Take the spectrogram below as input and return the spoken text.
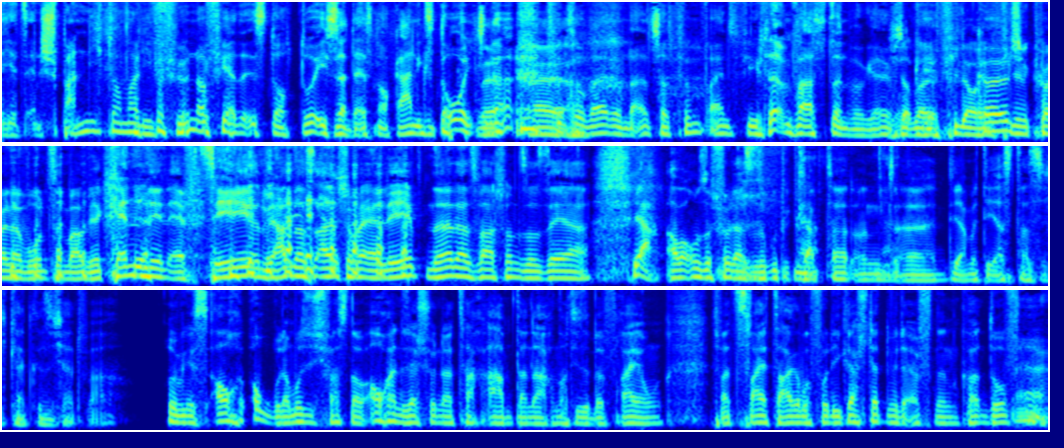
jetzt entspann dich doch mal, die führen doch 4, das ist doch durch. Ich sag, da ist noch gar nichts durch, ne? Ja, ja, ja. Und so weiter. Und als das 5-1 fiel, dann war es dann wirklich. Ich glaube, okay. viele auch in Kölsch. vielen Kölner Wohnzimmer. Wir kennen den FC und wir haben das alles schon mal erlebt. Ne? Das war schon so sehr, ja, aber umso schöner, dass es so gut geklappt hat und äh, damit die Erstklassigkeit gesichert war. Übrigens auch, oh, da muss ich fast noch, auch ein sehr schöner Tag, Abend danach, noch diese Befreiung. Es war zwei Tage, bevor die Gaststätten wieder öffnen durften. Ja,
